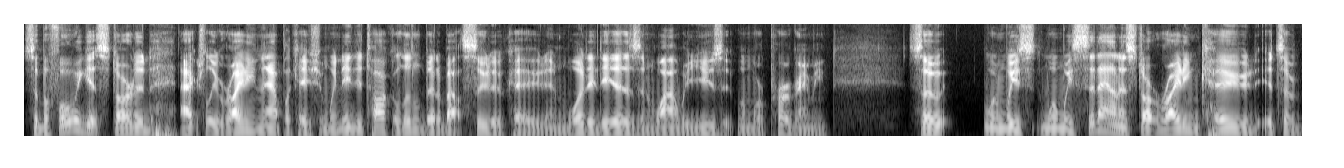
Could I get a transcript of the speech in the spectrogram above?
So before we get started actually writing the application, we need to talk a little bit about pseudocode and what it is and why we use it when we're programming. So when we when we sit down and start writing code, it's a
